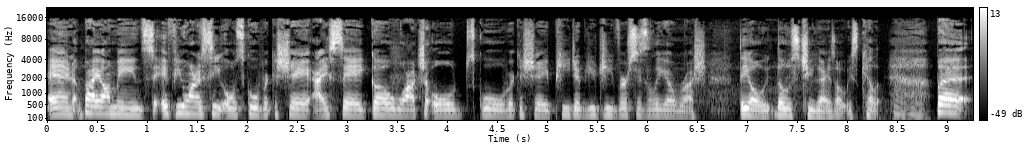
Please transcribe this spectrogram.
and by all means, if you want to see old school Ricochet, I say go watch old school Ricochet PWG versus Lio Rush. They always those two guys always kill it, mm-hmm. but.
